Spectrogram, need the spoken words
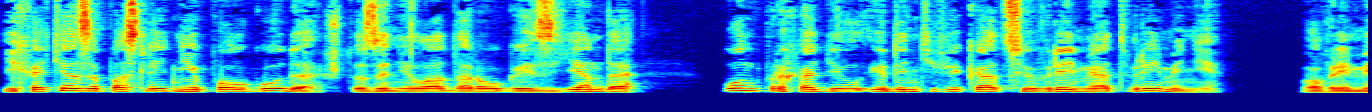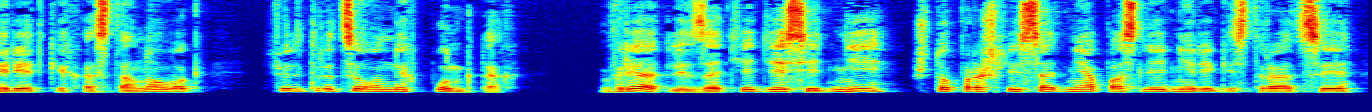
И хотя за последние полгода, что заняла дорога из Йенда, он проходил идентификацию время от времени, во время редких остановок в фильтрационных пунктах, вряд ли за те 10 дней, что прошли со дня последней регистрации,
